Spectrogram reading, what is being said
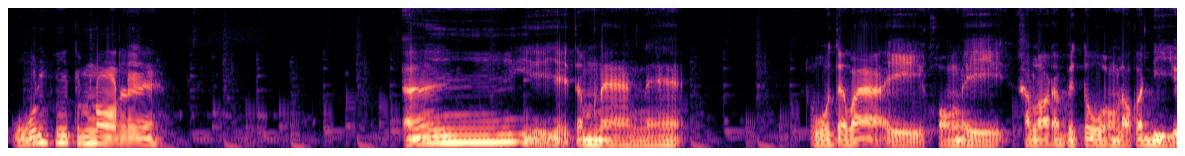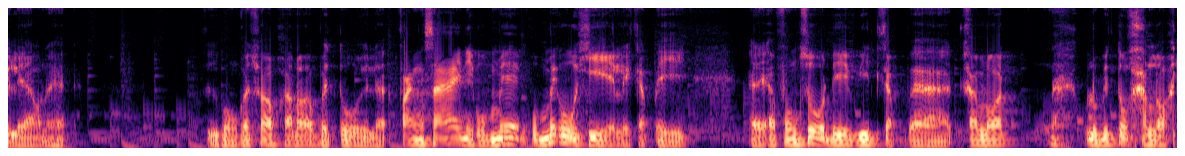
โอ้นี่คือตำนานเลย เอ้ยใช้ตำนานนะฮะโอ้แต่ว่าไอของไอคาร์ลอสอัลเบโตของเราก็ดีอยู่แล้วนะฮะคือผมก็ชอบคาร์ลอสอัลเบโตอยู่แล้วฝั่งซ้ายนี่ผมไม่ผมไม่โอเคเลยกับไอไออัลฟองโซเดวิดกับเอ่อคาร์ลอสโรเบโตคาร์ลอส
